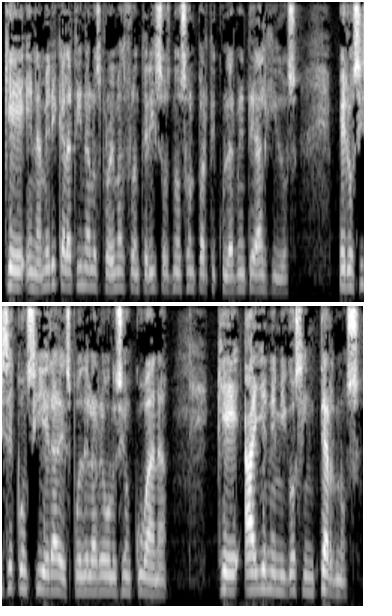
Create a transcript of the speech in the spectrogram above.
que en América Latina los problemas fronterizos no son particularmente álgidos, pero sí se considera después de la Revolución cubana que hay enemigos internos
